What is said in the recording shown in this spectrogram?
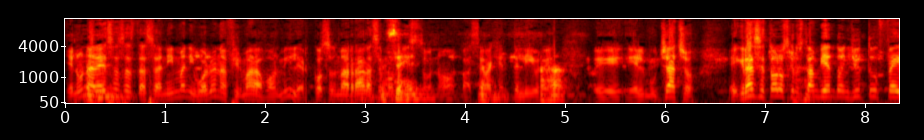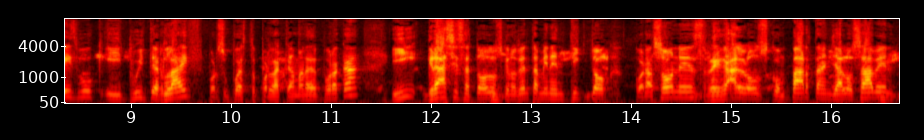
En una de esas hasta se animan y vuelven a firmar a Von Miller. Cosas más raras hemos visto, ¿no? Va a ser agente libre eh, el muchacho. Eh, gracias a todos los que nos están viendo en YouTube, Facebook y Twitter Live, por supuesto por la cámara de por acá. Y gracias a todos los que nos ven también en TikTok. Corazones, regalos, compartan, ya lo saben.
